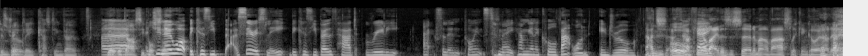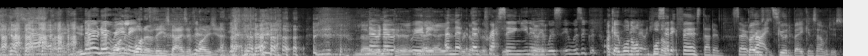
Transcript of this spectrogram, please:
Casting Strictly casting vote. You're the Uh, Darcey Do you know what? Because you seriously, because you both had really excellent points to make. I'm going to call that one a draw. I, just, I- Oh. I, Okay. feel like there's a certain amount of arse licking going on here. It's like you- No, no, one, really. One of these guys employs you. no, no, we're no, not gonna, really. yeah, yeah, yeah, and they're, they're gonna you. pressing. You know, Yeah. it was it was a good point. Okay, one you on, know, and one he said on. it first, Adam. So Both right, good bacon sandwiches.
